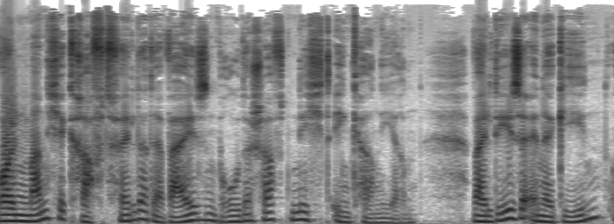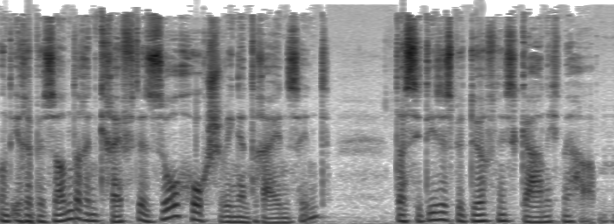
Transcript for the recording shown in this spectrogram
wollen manche Kraftfelder der weisen Bruderschaft nicht inkarnieren, weil diese Energien und ihre besonderen Kräfte so hochschwingend rein sind, dass sie dieses Bedürfnis gar nicht mehr haben.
